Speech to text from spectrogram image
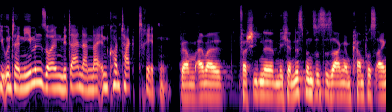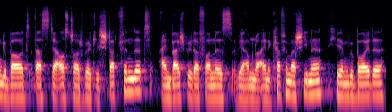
Die Unternehmen sollen miteinander in Kontakt treten. Wir haben einmal verschiedene Mechanismen sozusagen im Campus eingebaut, dass der Austausch wirklich stattfindet. Ein Beispiel davon ist, wir haben nur eine Kaffeemaschine hier im Gebäude.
